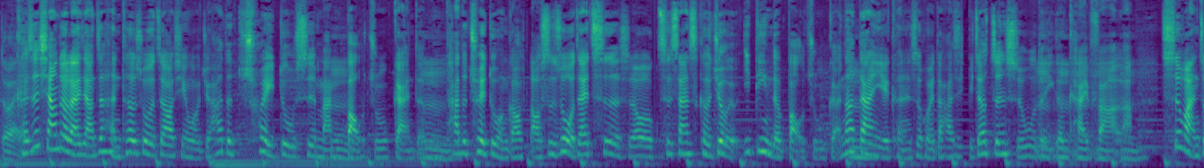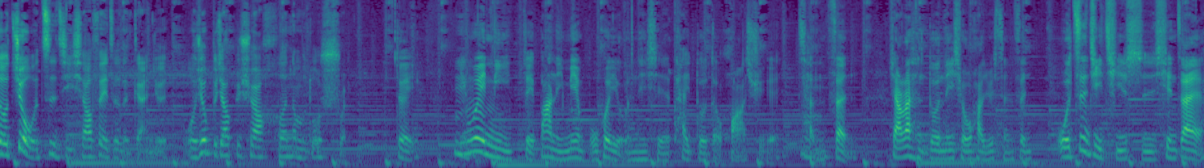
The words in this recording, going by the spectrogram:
对。可是相对来讲，这很特殊的造型，我觉得它的脆度是蛮饱足感的，嗯、它的脆度很高。老实说，我在吃的时候吃三十克就有一定的饱足感。嗯、那当然也可能是回到它是比较真实物的一个开发啦。吃完之后，就我自己消费者的感觉，我就比较必须要喝那么多水，对，嗯、因为你嘴巴里面不会有那些太多的化学成分。嗯加了很多那些化学成分，我自己其实现在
